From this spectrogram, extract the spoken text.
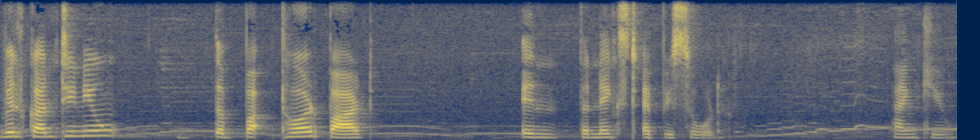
We'll continue the third part in the next episode. Thank you.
